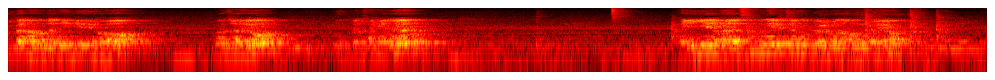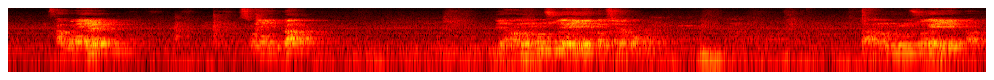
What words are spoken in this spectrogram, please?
2가 나온다는 얘기예요 맞아요? 네, 그렇다면은 a의 마이너스 3분의 1 제곱이 얼마 나오는 거예요? 4분의 1 맞습니까? 근데 양수 a의 값이라고? 양수 A의 값.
